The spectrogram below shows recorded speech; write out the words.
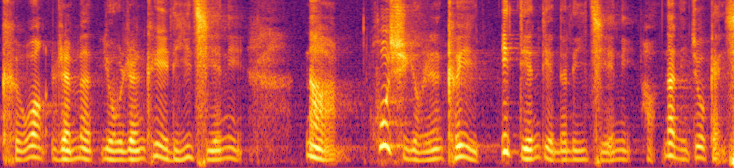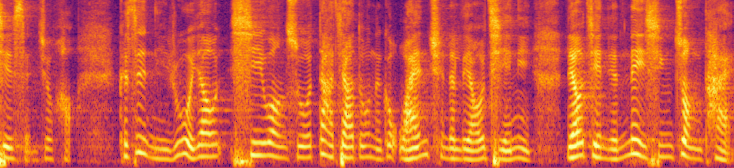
渴望人们有人可以理解你，那。或许有人可以一点点的理解你，好，那你就感谢神就好。可是你如果要希望说大家都能够完全的了解你，了解你的内心状态，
